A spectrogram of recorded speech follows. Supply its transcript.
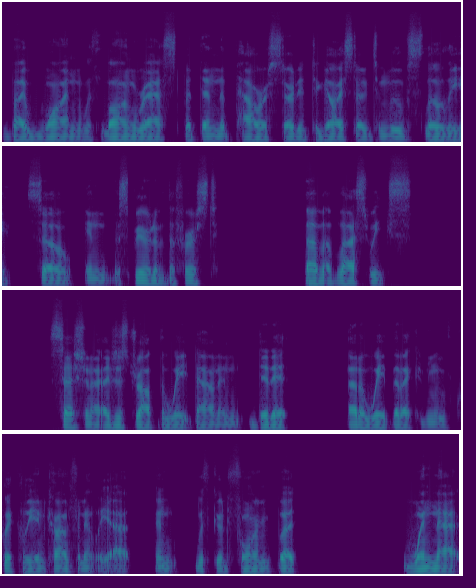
by one with long rest, but then the power started to go. I started to move slowly. So, in the spirit of the first of, of last week's session, I, I just dropped the weight down and did it at a weight that I could move quickly and confidently at and with good form. But when that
